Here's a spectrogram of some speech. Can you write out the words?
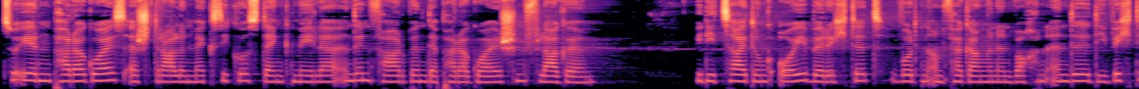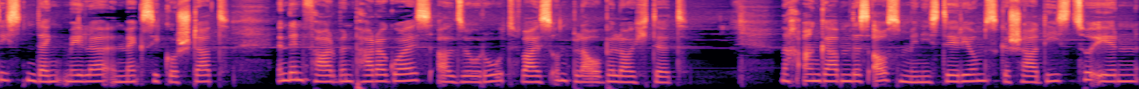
Zu Ehren Paraguays erstrahlen Mexikos Denkmäler in den Farben der paraguayischen Flagge. Wie die Zeitung OI berichtet, wurden am vergangenen Wochenende die wichtigsten Denkmäler in Mexiko-Stadt in den Farben Paraguays, also Rot, Weiß und Blau, beleuchtet. Nach Angaben des Außenministeriums geschah dies zu Ehren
